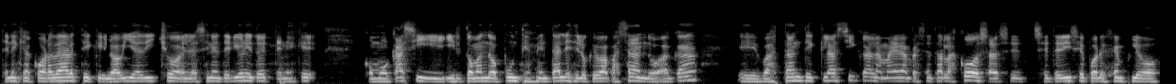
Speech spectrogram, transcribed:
tenés que acordarte que lo había dicho en la escena anterior y entonces tenés que como casi ir tomando apuntes mentales de lo que va pasando. Acá, eh, bastante clásica la manera de presentar las cosas. Se, se te dice, por ejemplo,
